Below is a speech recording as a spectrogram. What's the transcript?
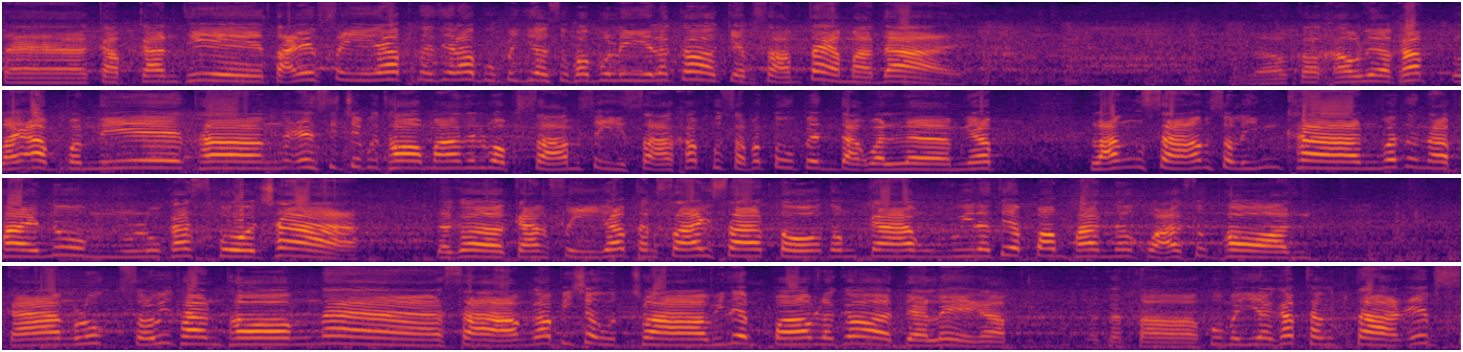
แต่กับกันที่ไต่เอฟซีครับในที่ราบุกไปเยือนสุพรรณบุรีแล้วก็เก็บ 3 แต้มมาได้ แล้วก็เขาเลือกครับไลอัพวันนี้ทาง s c g เมืองทองมาในระบบ 3 4 3 ครับผู้สับประตูเป็นดักวันเลิมครับ หลัง 3 สลิงคารวัฒนาภายนุ่ม ลูคัสโพชาแล้วก็กลาง4ครับทางซ้ายซาโตตรงกลางวีระเทียป้อมพันธ์ทางขวาสุพร กลางลุกสวิพันทองหน้า 3 ครับพิชาอุตรา วิลเลียมป๊อปแล้วก็เดเล่ครับแล้วก็ต่อผู้มาเยือนครับทางตาด FC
